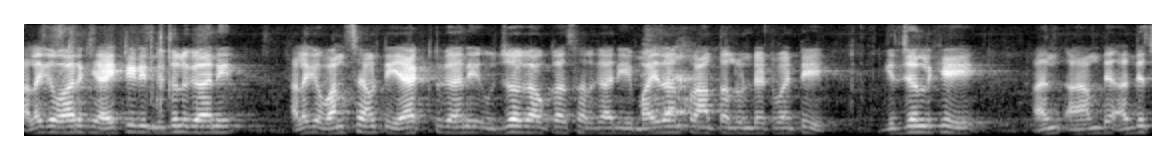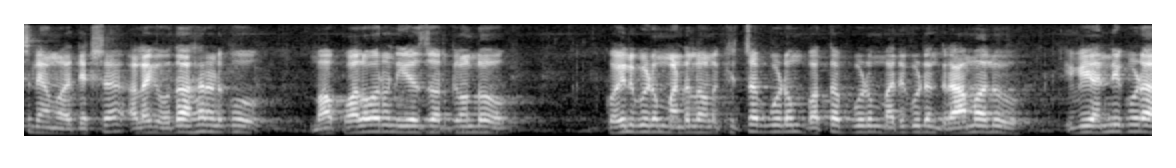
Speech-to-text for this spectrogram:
అలాగే వారికి ఐటీడీ నిధులు కానీ అలాగే వన్ సెవెంటీ యాక్ట్ కానీ ఉద్యోగ అవకాశాలు కానీ ఈ మైదాన ప్రాంతాల్లో ఉండేటువంటి గిరిజనులకి అన్- అంది అందించలేము అధ్యక్ష. అలాగే ఉదాహరణకు మా పోలవరం నియోజకవర్గంలో కోయిలగూడెం మండలంలో కిచ్చప్పగూడెం బొత్తప్పగూడెం మర్రిగూడెం గ్రామాలు ఇవి అన్నీ కూడా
